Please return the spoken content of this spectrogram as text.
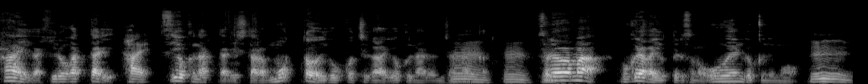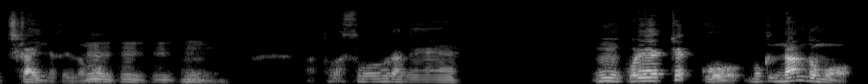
範囲が広がったり、はい。強くなったりしたらもっと居心地が良くなるんじゃないかと。うん。うんそれ、はまあ、僕らが言ってるその応援力にもうん。近いんだけれどうん、も。あとはそうだね。うん、これ結構僕何度も、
